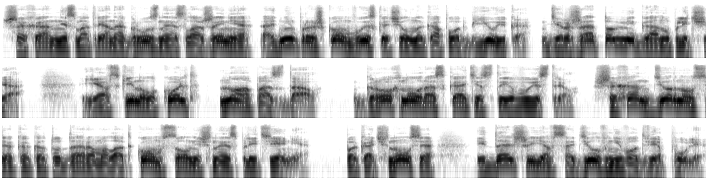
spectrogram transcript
Шихан, несмотря на грузное сложение, одним прыжком выскочил на капот Бьюика, держа Томми Ган у плеча. Я вскинул кольт, но опоздал. Грохнул раскатистый выстрел. Шихан дернулся, как от удара молотком в солнечное сплетение. Покачнулся, и дальше я всадил в него две пули.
